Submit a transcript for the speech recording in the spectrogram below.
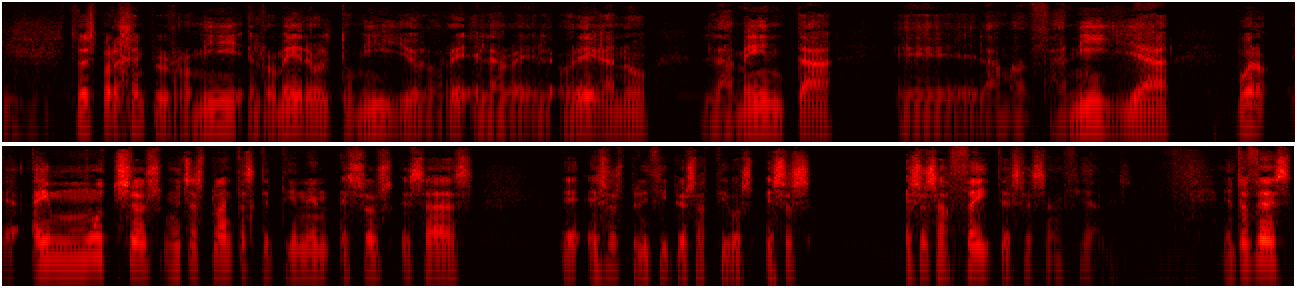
Entonces, por ejemplo, el, romí, el romero, el tomillo, el, orégano, la menta, eh, la manzanilla. Bueno, eh, hay muchos, muchas plantas que tienen esos, esas, eh, esos principios activos, esos, esos aceites esenciales. Entonces,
